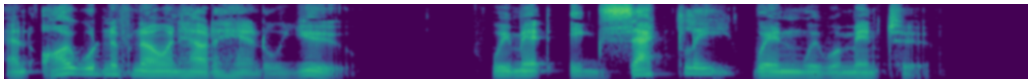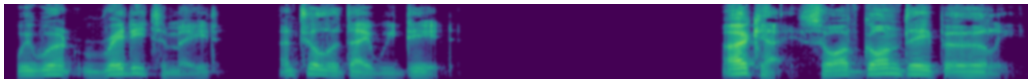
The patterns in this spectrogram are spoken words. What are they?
and I wouldn't have known how to handle you. We met exactly when we were meant to. We weren't ready to meet until the day we did. Okay, so I've gone deep early,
